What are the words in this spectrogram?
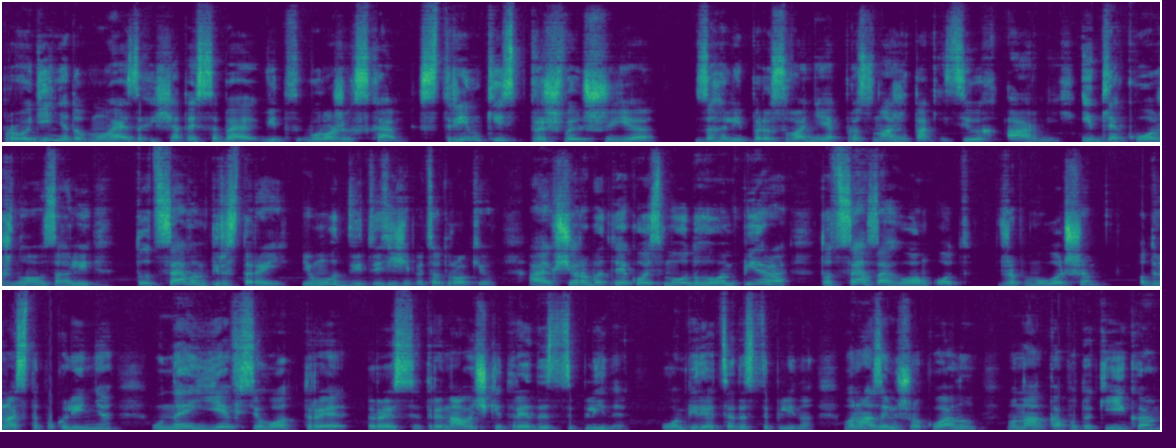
Проведіння допомагає захищати себе від ворожих схем. Стрімкість пришвидшує взагалі пересування як персонажа, так і цілих армій. І для кожного взагалі. То це вампір старий, йому 2500 років. А якщо робити якогось молодого вампіра, то це загалом, от вже помолодше, 11 покоління, у неї є всього три риси, три навички, три дисципліни. У вампірів це дисципліна. Вона з іншого клану, вона капотокійка,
